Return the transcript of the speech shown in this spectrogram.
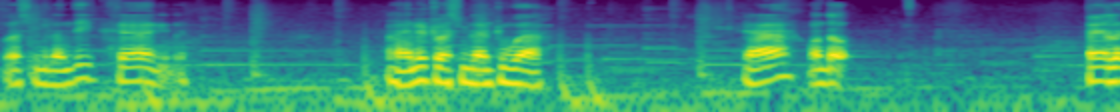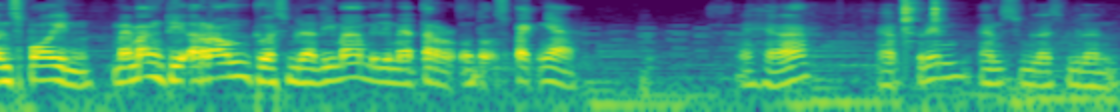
293 gitu. Nah ini 292 ya untuk balance point. Memang di around 295 mm untuk speknya. Eh ya Airstream N99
